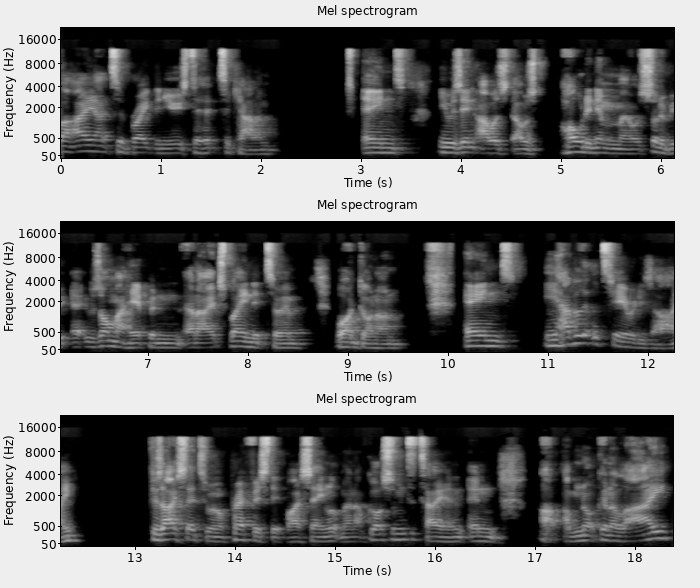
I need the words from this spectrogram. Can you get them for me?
I had to break the news to, to Callum and he was in, I was, I was holding him. I was sort of, it was on my hip and, and I explained it to him what had gone on. And he had a little tear in his eye because I said to him, I prefaced it by saying, look, man, I've got something to tell you. And, and I, am not going to lie.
